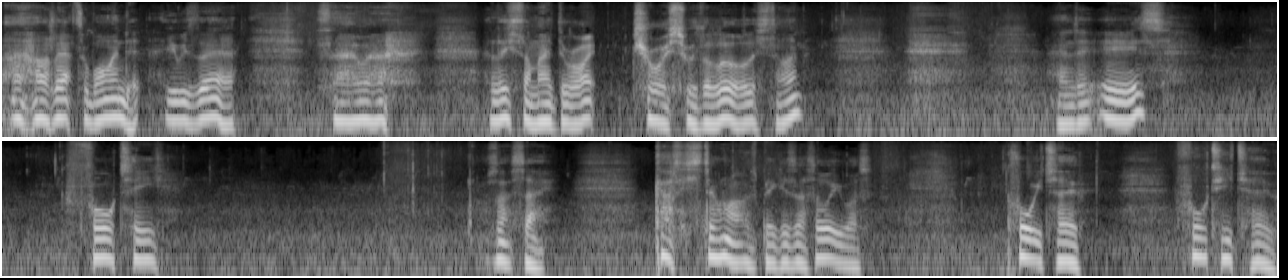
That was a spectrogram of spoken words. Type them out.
I hardly had to wind it. He was there. So uh, at least I made the right choice with the lure this time. And it is 40 what does that say? God he's still not as big as I thought he was. 42 42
